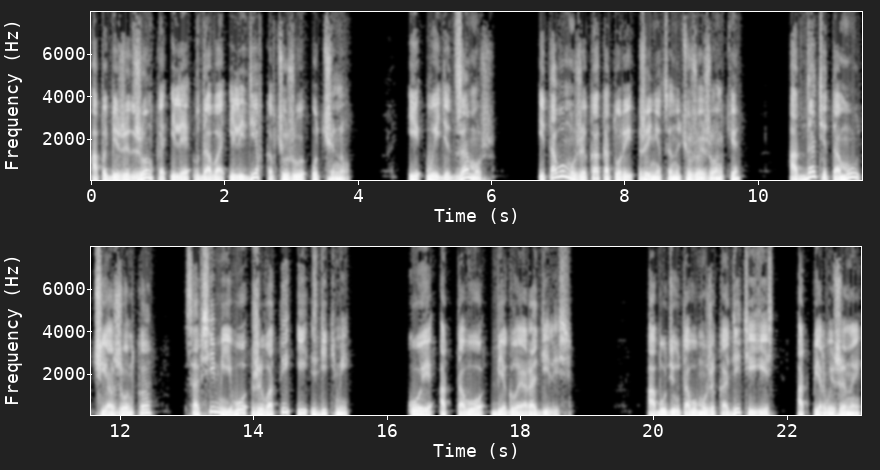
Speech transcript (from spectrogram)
А побежит жонка или вдова или девка в чужую отчину и выйдет замуж, и того мужика, который женится на чужой жонке, отдайте тому, чья жонка со всеми его животы и с детьми, кое от того беглые родились. А буде у того мужика дети есть от первой жены,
